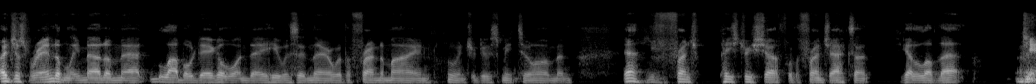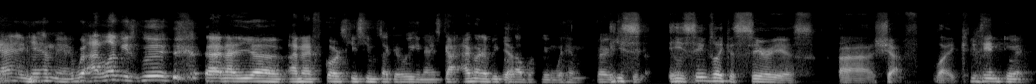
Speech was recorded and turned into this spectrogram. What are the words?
I just randomly met him at La Bodega one day. He was in there with a friend of mine who introduced me to him, and yeah, he's a French pastry chef with a French accent. You gotta love that. Yeah, yeah, man. I love his food, and I uh, and of course he seems like a really nice guy. I'm gonna be collaborating yeah. with him. Very. He's, he seems like a serious uh, chef. Like he's into it.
